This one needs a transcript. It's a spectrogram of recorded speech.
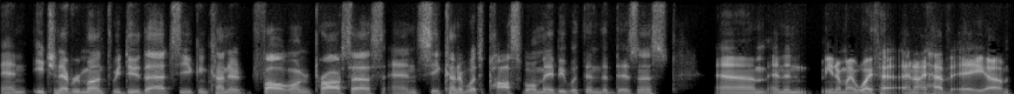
And each and every month we do that. So you can kind of follow along the process and see kind of what's possible maybe within the business. Um, and then, you know, my wife and I have a, um,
